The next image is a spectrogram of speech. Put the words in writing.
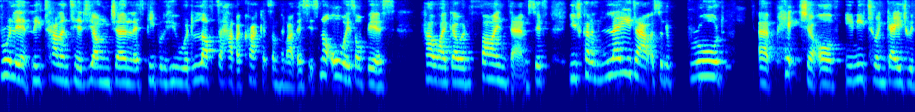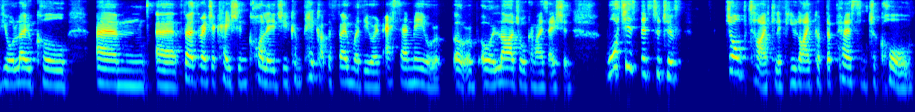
brilliantly talented young journalists, people who would love to have a crack at something like this. It's not always obvious how I go and find them. So if you've kind of laid out a sort of broad picture of you need to engage with your local um, uh, further education college. You can pick up the phone whether you're an SME or, or, or a large organisation. What is the sort of job title, if you like, of the person to call?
